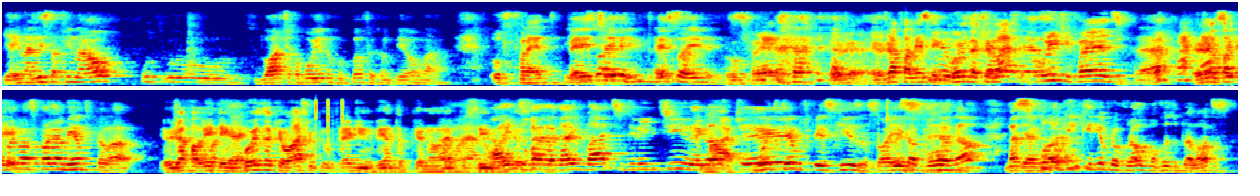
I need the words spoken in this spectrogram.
E aí na lista final, o, o Duarte acabou indo pro PAN, foi campeão lá. O Fred é pede. isso aí, é isso aí. O Fred, eu já, eu já falei, tem coisa que eu acho. O Rick Fred. É, Eu já esse falei. foi o nosso pagamento pela. Eu já falei, tem coisa que eu acho que o Fred inventa, porque não, é Não é, possível. não. Aí tu vai olhar e bate direitinho, legal. Bate. porque- Muito tempo de pesquisa, só Coisa isso. boa, não. Mas E quando agora? alguém queria procurar alguma coisa do Pelotas,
